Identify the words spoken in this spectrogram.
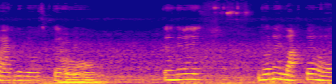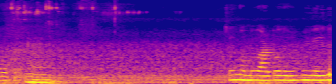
पायातलं व्यवस्थित हो काढलं हो. त्यांनी ना हे बरं नाही लागतंय मला आता ते हम्म. चल मम्मी वाट बघू मी गेली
